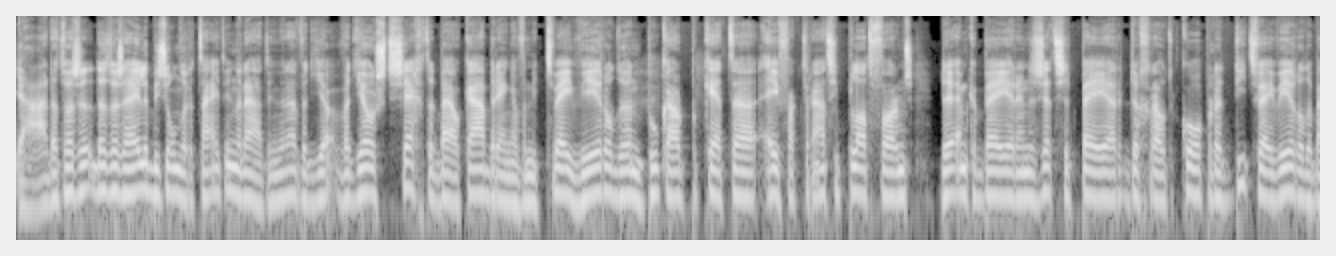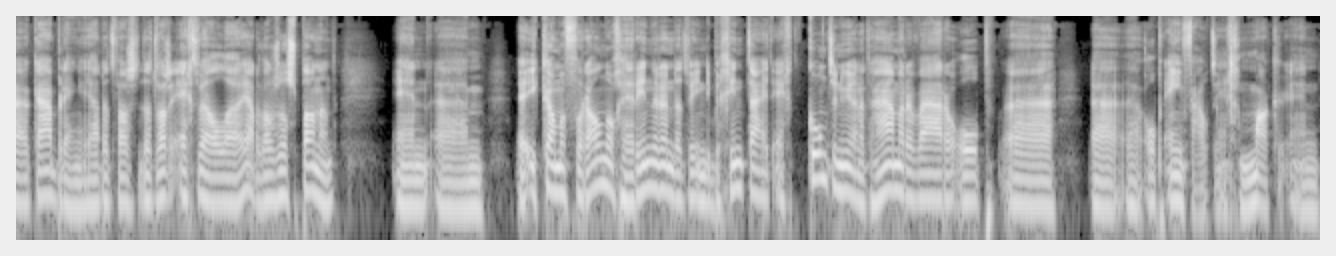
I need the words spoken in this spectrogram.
Ja, dat was, dat was een hele bijzondere tijd inderdaad. inderdaad wat, jo wat Joost zegt, het bij elkaar brengen van die twee werelden. Boekhoudpakketten, e-facturatieplatforms, de MKB'er en de ZZP'er, de grote corporate. Die twee werelden bij elkaar brengen. Ja, dat was, dat was echt wel, uh, ja, dat was wel spannend. En um, ik kan me vooral nog herinneren dat we in die begintijd echt continu aan het hameren waren op... Uh, uh, op eenvoud en gemak. En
